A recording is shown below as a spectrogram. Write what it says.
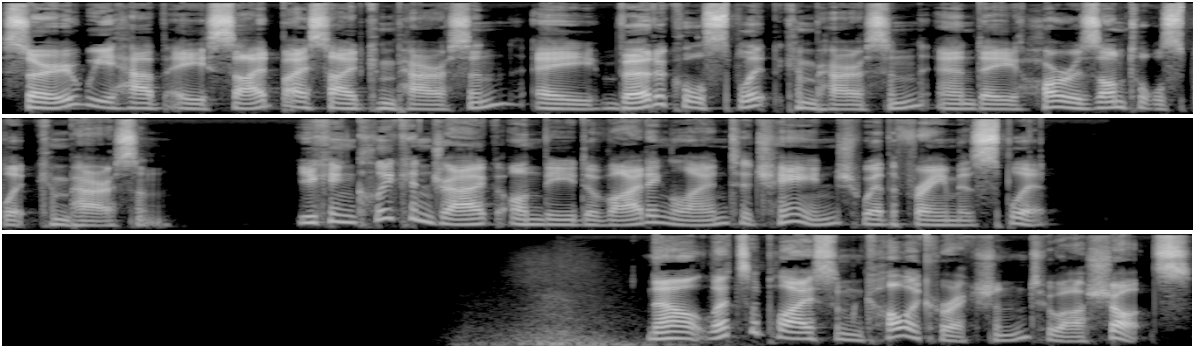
So we have a side by side comparison, a vertical split comparison, and a horizontal split comparison. You can click and drag on the dividing line to change where the frame is split. Now let's apply some color correction to our shots.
